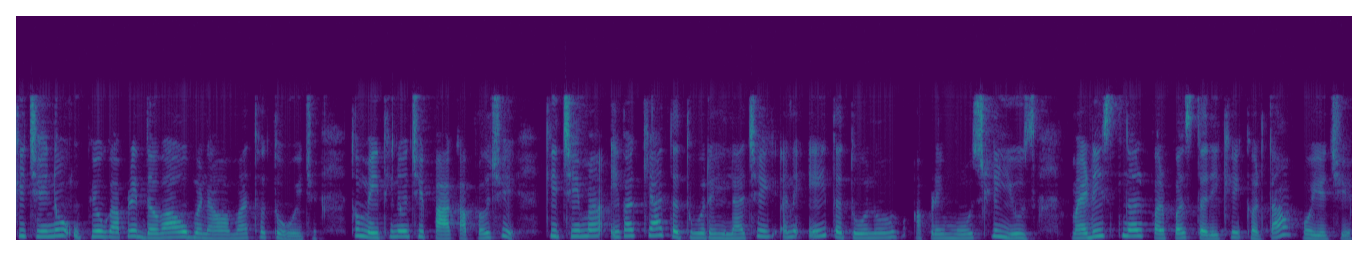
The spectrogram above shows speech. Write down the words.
કે જેનો ઉપયોગ આપણે દવાઓ બનાવવામાં થતો હોય છે? તો મેથીનો જે પાક આપણો છે કે જેમાં એવા કયા તત્વો રહેલા છે અને એ તત્વોનો આપણે મોસ્ટલી યુઝ મેડિસિનલ પર્પઝ તરીકે કરતા હોઈએ છીએ.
